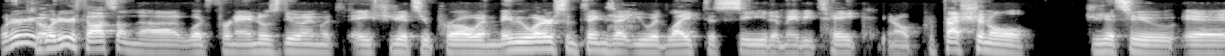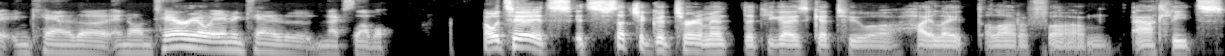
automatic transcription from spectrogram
what are so, what are your thoughts on the what Fernando's doing with Ace Jiu Jitsu Pro, and maybe what are some things that you would like to see to maybe take you know professional Jiu Jitsu in Canada, in Ontario, and in Canada to the next level? I would say it's it's such a good tournament that you guys get to uh, highlight a lot of um, athletes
